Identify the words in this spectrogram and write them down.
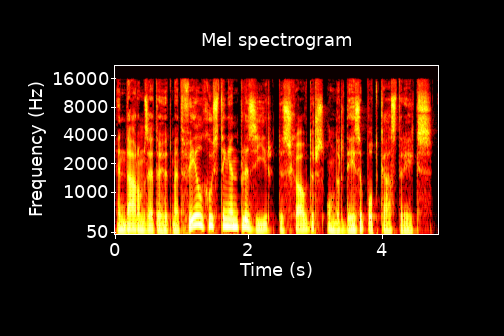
En daarom zette het met veel goesting en plezier de schouders onder deze podcastreeks.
